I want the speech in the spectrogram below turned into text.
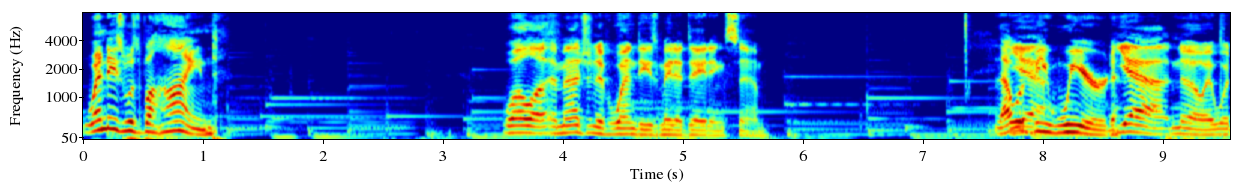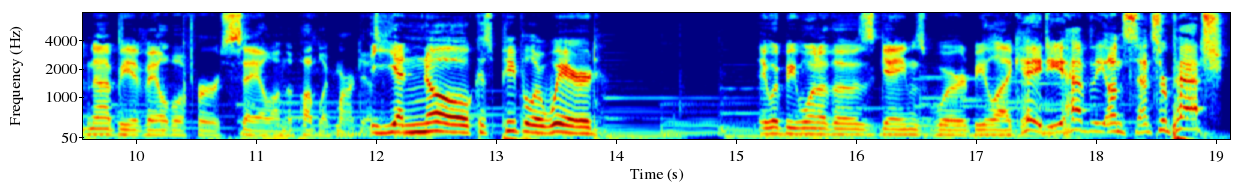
Wendy's was behind. Well, uh, imagine if Wendy's made a dating sim. That would Yeah. be weird. Yeah, no, it would not be available for sale on the public market. Yeah, no, because people are weird. It would be one of those games where it'd be like, "Hey, do you have the uncensor patch?"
